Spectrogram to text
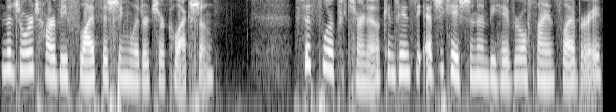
and the George Harvey Fly Fishing Literature Collection. Fifth floor Paterno contains the Education and Behavioral Science Library.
